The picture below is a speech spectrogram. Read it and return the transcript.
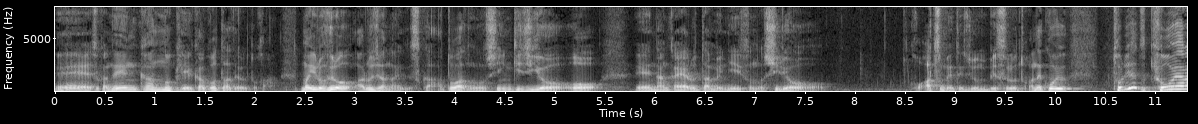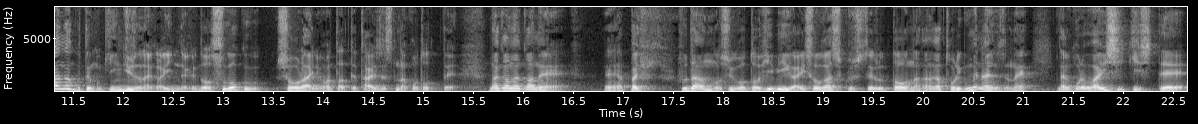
えー、それから年間の計画を立てるとか、まあいろいろあるじゃないですか。あとはその新規事業を、えー、なんかやるためにその資料をこう集めて準備するとかね、こういう、とりあえず今日やらなくても緊急じゃないからいいんだけど、すごく将来にわたって大切なことって、なかなかね、やっぱり普段の仕事、日々が忙しくしてると、なかなか取り組めないんですよね。だからこれは意識して、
